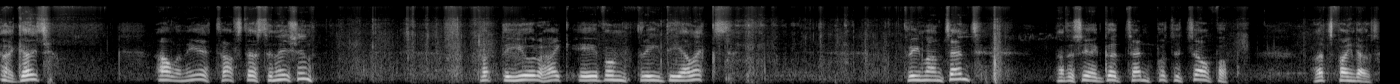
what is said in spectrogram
Hi guys, Alan here, Taffs Destination. Got the Eurohike Avon 3 DLX. Three man tent. Now to see a good tent puts itself up. Let's find out.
